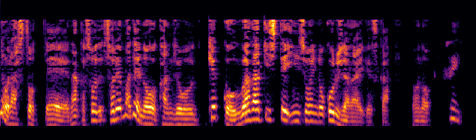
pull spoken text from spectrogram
のラストって、なんかそれ、それまでの感情を結構上書きして印象に残るじゃないですか。あの、はい。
